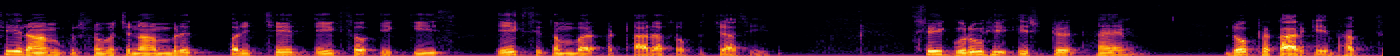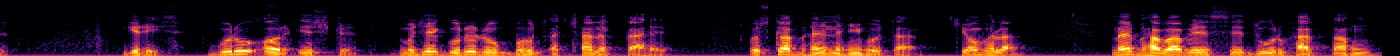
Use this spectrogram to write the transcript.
श्री रामकृष्ण वचनामृत परिच्छेद 121 एक सितंबर अठारह श्री गुरु ही इष्ट हैं, दो प्रकार के भक्त। गिरीश, गुरु और इष्ट, मुझे गुरु रूप बहुत अच्छा लगता है। उसका भय नहीं होता। क्यों भला? मैं भावावेश से दूर भागता हूँ,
